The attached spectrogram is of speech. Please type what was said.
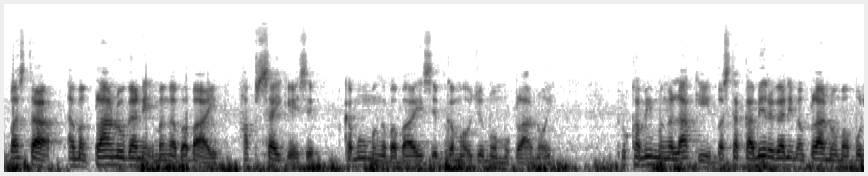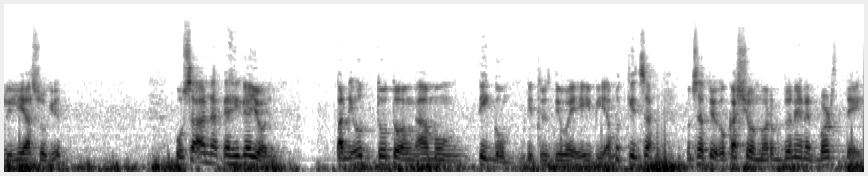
basta ang magplano gani mga babay, hapsay kay sip. Kamong mga babay, sip kamo dyan mo mo plano eh. Pero kami mga laki, basta kami ra gani magplano, mabuliliasog yun. Usaan na kahigayon, paniud to ang among tigom dito sa DYAB. Amot kinsa, kung sa tuyo okasyon, marag doon nag-birthday.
